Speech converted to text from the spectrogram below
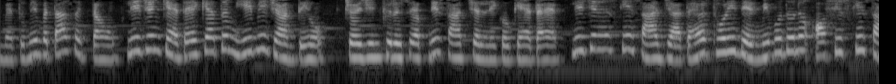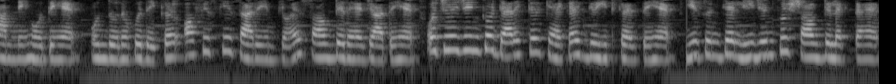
मैं तुम्हें बता सकता हूँ। लीजन कहता है, क्या तुम ये भी जानते हो? चोइजिन फिर उसे अपने साथ चलने को कहता है। लीजिन उसके साथ जाता है और थोड़ी देर में वो दोनों ऑफ़िस के सामने होते हैं। उन दोनों को देखकर ऑफ़िस के सारे एम्प्लॉय सॉक्ड रह जाते हैं और चोइजिन को डायरेक्टर कहकर ग्रीट करते हैं। ये सुनकर लीजिन को शॉक्ड लगता है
